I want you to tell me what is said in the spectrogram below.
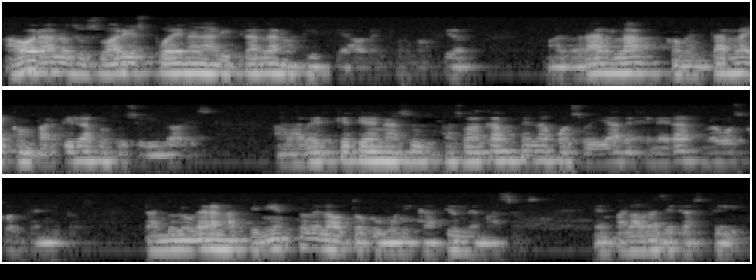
Ahora los usuarios pueden analizar la noticia o la información, valorarla, comentarla y compartirla con sus seguidores, a la vez que tienen a su, a su alcance la posibilidad de generar nuevos contenidos, dando lugar al nacimiento de la autocomunicación de masas, en palabras de Castell,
